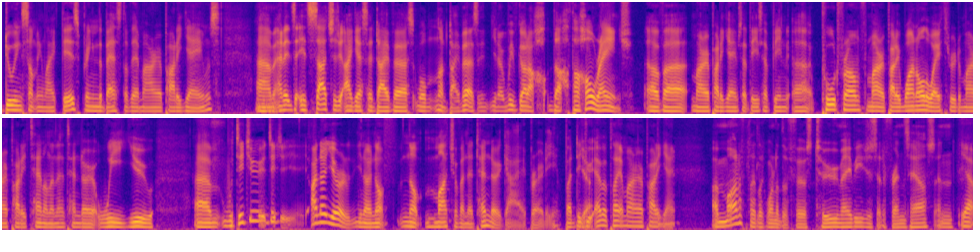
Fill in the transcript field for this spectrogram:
doing something like this, bringing the best of their Mario Party games. Um, Mm. and it's it's such a I guess a diverse well not diverse you know we've got a the the whole range of uh, Mario Party games that these have been uh, pulled from from Mario Party one all the way through to Mario Party ten on the Nintendo Wii U. Um, did you did you? I know you're you know not not much of a Nintendo guy, Brodie, but did Yeah. you ever play a Mario Party game? I might have played like one of the first two, maybe just at a friend's house, and Yeah,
